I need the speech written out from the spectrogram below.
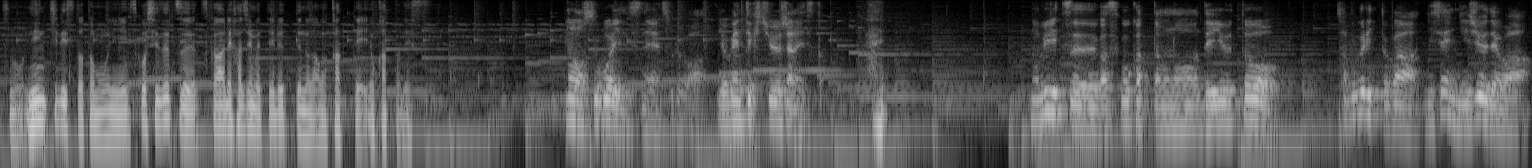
その認知率とともに少しずつ使われ始めてるっていうのが分かってよかったです。もうすごいですね、それは。予言的中じゃないですか。はい。伸び率がすごかったもので言うと、 subgrid が2020では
